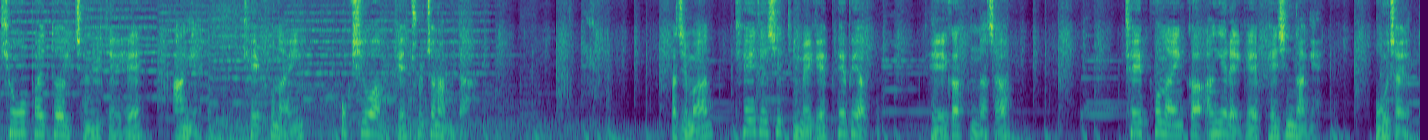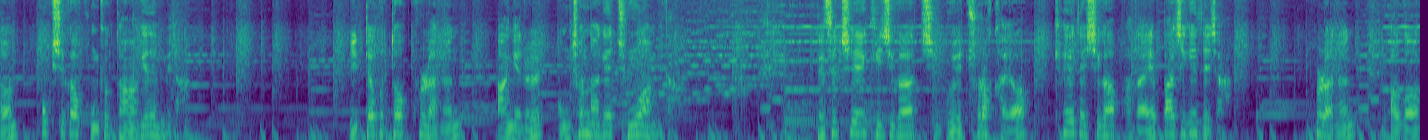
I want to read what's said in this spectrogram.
킹 오브 파이터 2001 대회에 앙헬, K49, 폭시와 함께 출전합니다. 하지만 K-대시 팀에게 패배하고 대회가 끝나자 K49과 앙헬에게 배신당해 보호자였던 폭시가 공격당하게 됩니다. 이때부터 콜라는 앙헬을 엄청나게 증오합니다. 네스츠의 기지가 지구에 추락하여 K-대시가 바다에 빠지게 되자 콜라는 과거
